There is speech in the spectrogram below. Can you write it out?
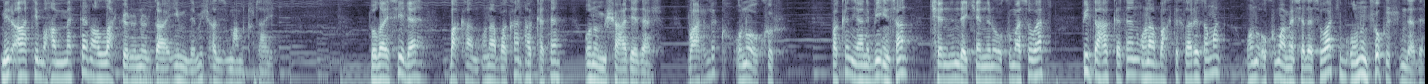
Mir'ati Muhammed'den Allah görünür daim demiş Aziz Mahmud Hüdayi. Dolayısıyla bakan, ona bakan hakikaten onu müşahede eder. Varlık onu okur. Bakın yani bir insan kendinde kendini okuması var. Bir de hakikaten ona baktıkları zaman onu okuma meselesi var ki onun çok üstündedir.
